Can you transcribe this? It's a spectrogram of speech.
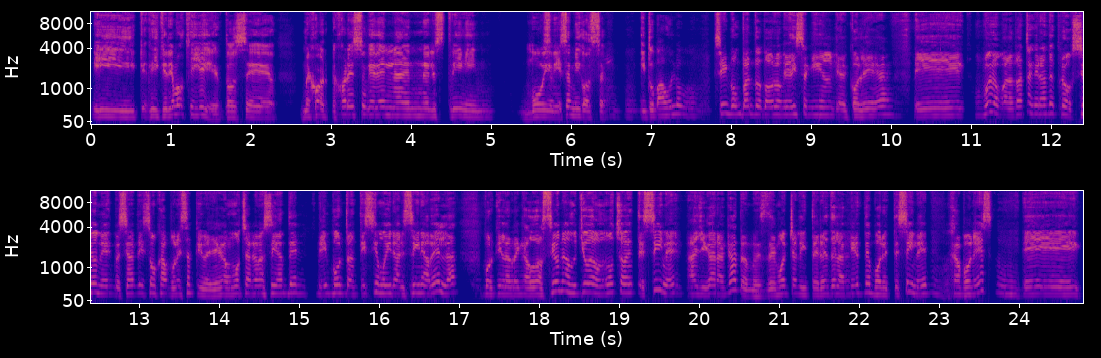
y, y queremos que llegue. Entonces, mejor, mejor eso que verla en el streaming. Muy bien. Ese es mi concepto. ¿Y tú, Paulo? Sí, comparto todo lo que dice aquí el, el colega. Eh, bueno, para todas estas grandes producciones, especialmente si son japonesas que me llegan muchas ganas gigantes, es importantísimo ir al cine a verla, porque la recaudación ayuda mucho a este cine a llegar acá también. Se demuestra el interés de la gente por este cine japonés, eh,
